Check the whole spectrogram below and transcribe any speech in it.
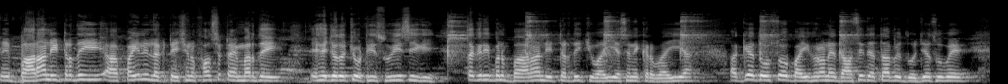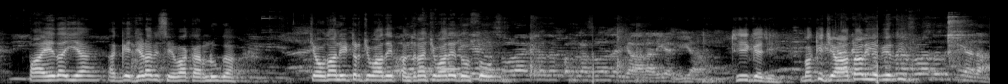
ਤੇ 12 ਲੀਟਰ ਦੀ ਅ, ਪਹਿਲੀ ਲੈਕਟੇਸ਼ਨ ਫਸਟ ਟਾਈਮਰ ਦੇ ਇਹ ਜਦੋਂ ਝੋਟੀ ਸੂਈ ਸੀਗੀ ਤਕਰੀਬਨ 12 ਲੀਟਰ ਦੀ ਚੁਆਈ ਇਸ ਨੇ ਕਰਵਾਈ ਆ। ਅੱਗੇ ਦੋਸਤੋ ਬਾਈ ਹੋਰਾਂ ਨੇ ਦੱਸ ਹੀ ਦਿੱਤਾ ਵੀ ਦੂਜੇ ਸੂਬੇ ਪਾਏ ਦਾ ਹੀ ਆ ਅੱਗੇ ਜਿਹੜਾ ਵੀ ਸੇਵਾ ਕਰ ਲੂਗਾ 14 ਲੀਟਰ ਚਵਾ ਦੇ 15 ਚਵਾ ਦੇ ਦੋਸਤੋ। 16 ਕਿਲੋ ਤੇ 15 16 ਦੇ ਜਾਨ ਵਾਲੀ ਹੈਗੀ ਆ। ਠੀਕ ਹੈ ਜੀ। ਬਾਕੀ ਜਾਤ ਵਾਲੀ ਆ ਵੀਰ ਜੀ। 16 ਦੁੱਧ ਕੀ ਆਦਾ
